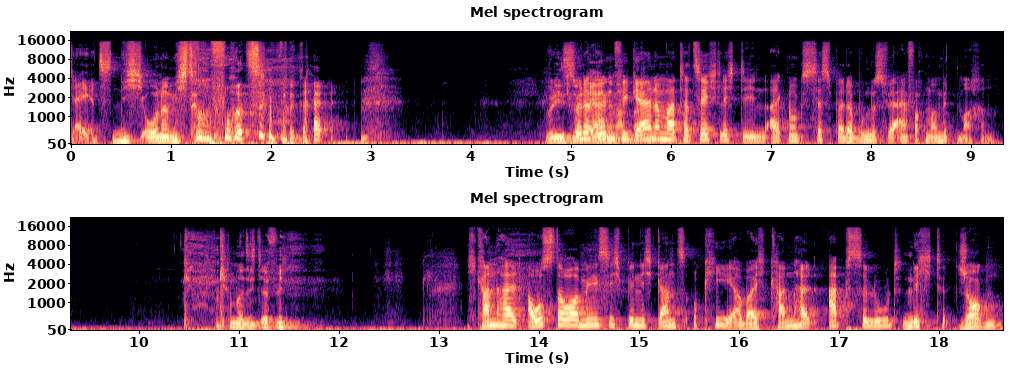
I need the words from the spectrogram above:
Ja, jetzt nicht ohne mich drauf vorzubereiten. Würde Ich würde irgendwie mal gerne mal tatsächlich den Eignungstest bei der Bundeswehr einfach mal mitmachen. Kann man sich dafür. Ich kann halt ausdauermäßig bin ich ganz okay, aber ich kann halt absolut nicht joggen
